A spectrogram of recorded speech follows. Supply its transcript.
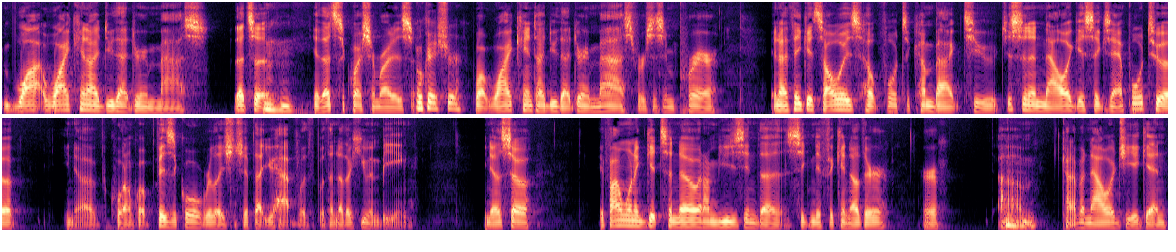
why why can't I do that during mass? That's a yeah. That's the question, right? Is Okay, sure. why, why can't I do that during mass versus in prayer? And I think it's always helpful to come back to just an analogous example to a you know quote unquote physical relationship that you have with with another human being. You know, so if I want to get to know, and I'm using the significant other or um, kind of analogy again.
